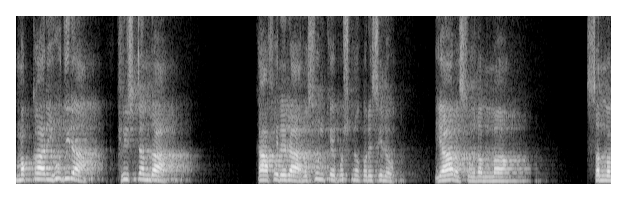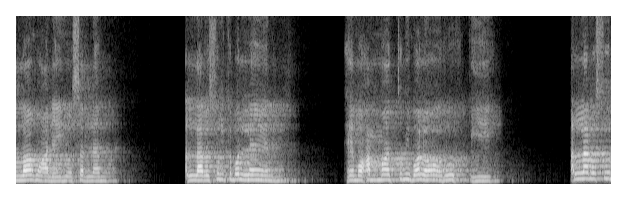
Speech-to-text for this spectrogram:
মক্কার ইহুদিরা, খ্রিস্টানরা, কাফেরেরা রসুলকে প্রশ্ন করেছিল, ইয়া রসুল আল্লাহ সাল্লাহ আলহি ওসাল্লাম আল্লাহ রসুলকে বললেন হে মোহাম্মদ, তুমি বলো, রুহ কি? আল্লাহ রসুল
